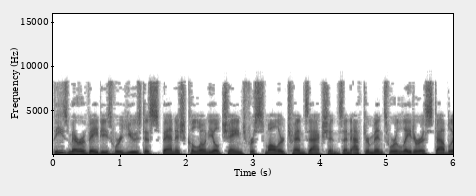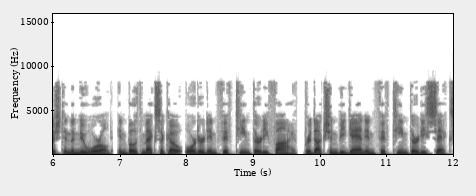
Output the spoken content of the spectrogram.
These maravedis were used as Spanish colonial change for smaller transactions and after mints were later established in the New World, in both Mexico ordered in 1535, production began in 1536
